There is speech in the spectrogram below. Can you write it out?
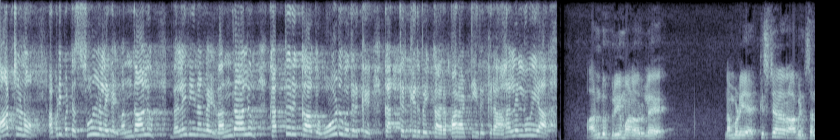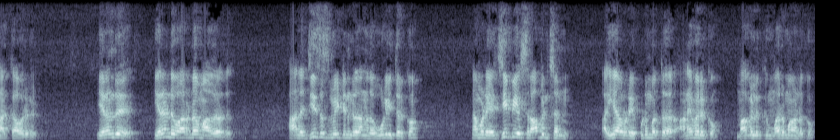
மாற்றணும். அப்படிப்பட்ட சூழ்நிலைகள் வந்தாலும் பலவீனங்கள் வந்தாலும் கத்தருக்காக ஓடுவதற்கு கத்தர் கிருபைக்கார பாராட்டி இருக்கிறார் ஹalleluya அன்பு பிரியமானவர்களே நம்முடைய கிறிஸ்டன ராபின்சன் அக்கா அவர்கள் இறந்து இரண்டு வருடம் ஆகிறது. அந்த ஜீசஸ் மீட் அந்த ஊழியத்திற்கும் நம்முடைய ஜிபிஎஸ் ராபின்சன் ஐயா அவருடைய குடும்பத்தார் அனைவருக்கும் மகளுக்கும் மருமகனுக்கும்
